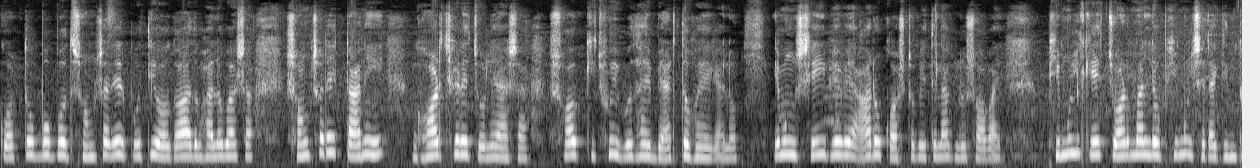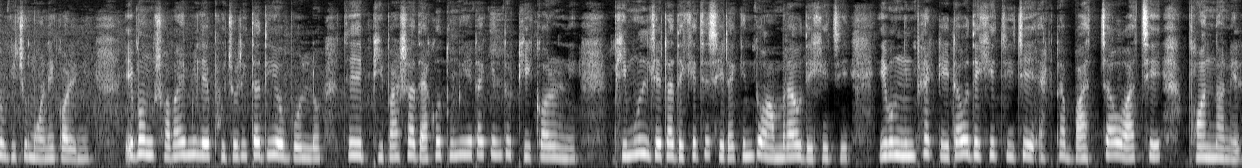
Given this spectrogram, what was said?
কর্তব্যবোধ সংসারের প্রতি অগাধ ভালোবাসা, সংসারের টানে ঘর ছেড়ে চলে আসা, সব কিছুই বোধহয় ব্যর্থ হয়ে গেল। এবং সেই ভেবে আরও কষ্ট পেতে লাগল সবাই। ফিমুলকে চড় মারলেও ফিমুল সেটা কিন্তু কিছু মনে করেনি। এবং সবাই মিলে ফুচরিতা দিয়েও বলল যে, পিপাসা দেখো, তুমি এটা কিন্তু ঠিক করনি। ফিমুল যেটা দেখেছে, সেটা কিন্তু আমরাও দেখেছি। এবং ইনফ্যাক্ট এটাও দেখেছি যে, একটা বাচ্চাও আছে ফন্দনের।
